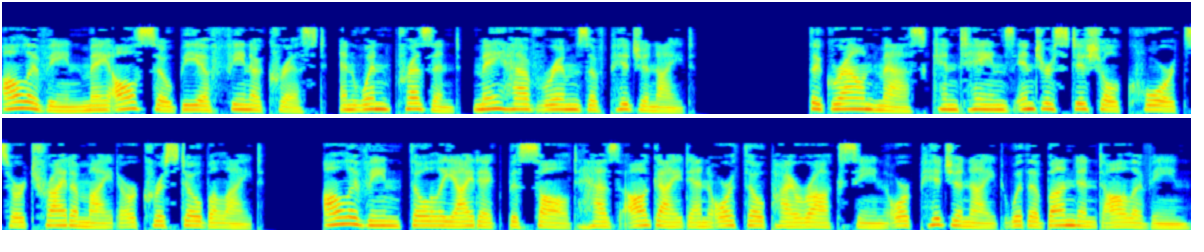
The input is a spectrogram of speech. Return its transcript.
Olivine may also be a phenocryst, and when present, may have rims of pigeonite. The groundmass contains interstitial quartz or tridymite or cristobalite. Olivine tholeiitic basalt has augite and orthopyroxene or pigeonite with abundant olivine,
